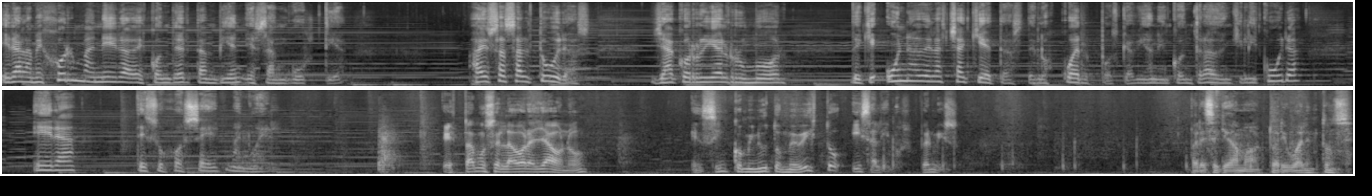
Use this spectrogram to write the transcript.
era la mejor manera de esconder también esa angustia. A esas alturas ya corría el rumor de que una de las chaquetas de los cuerpos que habían encontrado en Quilicura era de su José Manuel. ¿Estamos en la hora ya o no? En cinco minutos me he visto y salimos. Permiso. Parece que vamos a actuar igual entonces.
